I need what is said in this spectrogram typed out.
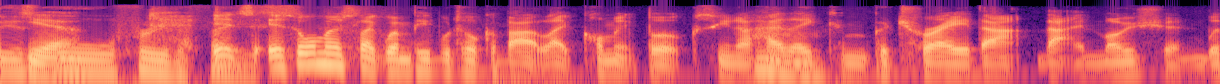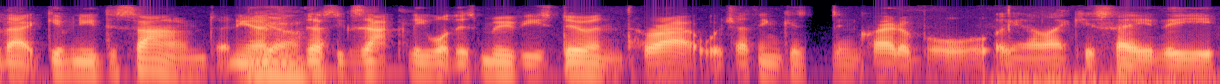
it is yeah. all through the face. It's it's almost like when people talk about like comic books, you know, how mm. they can portray that that emotion without giving you the sound, and you know, Yeah. that's exactly what this movie's doing throughout, which I think is incredible. You know, like you say, the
